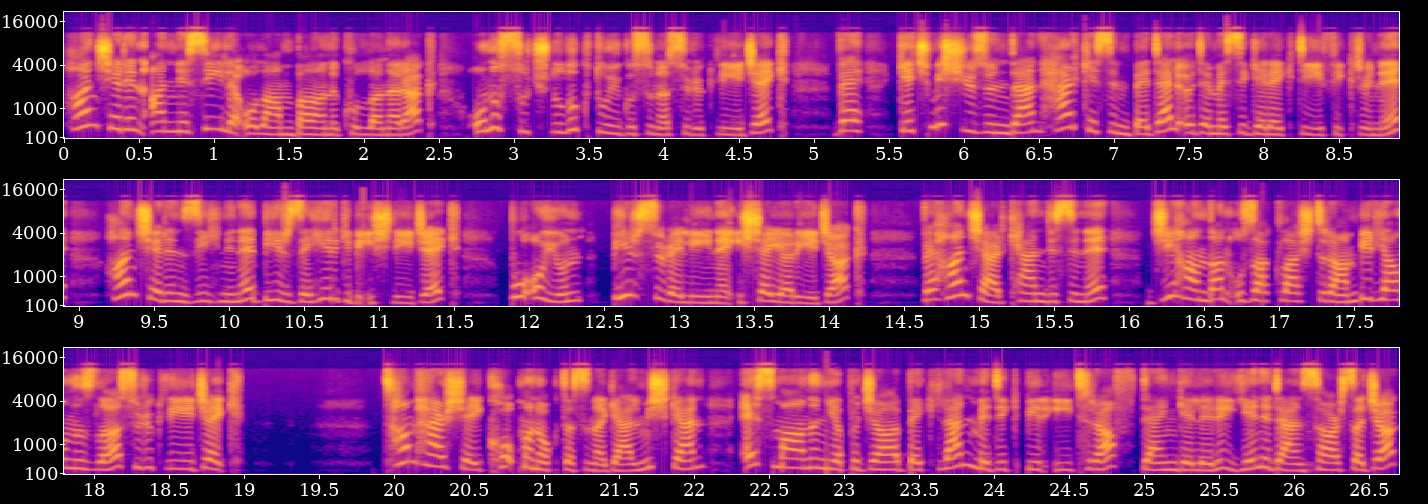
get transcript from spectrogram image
Hançer'in annesiyle olan bağını kullanarak onu suçluluk duygusuna sürükleyecek ve geçmiş yüzünden herkesin bedel ödemesi gerektiği fikrini Hançer'in zihnine bir zehir gibi işleyecek, bu oyun bir süreliğine işe yarayacak ve Hançer kendisini Cihan'dan uzaklaştıran bir yalnızlığa sürükleyecek. Tam her şey kopma noktasına gelmişken Esma'nın yapacağı beklenmedik bir itiraf dengeleri yeniden sarsacak,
